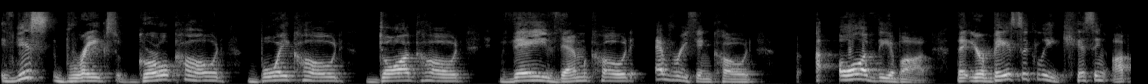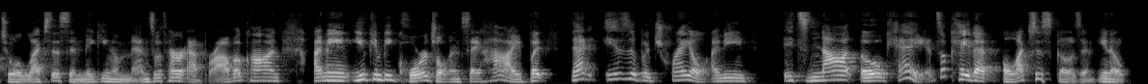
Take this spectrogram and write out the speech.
this breaks girl code, boy code, dog code, they, them code, everything code, all of the above. That you're basically kissing up to Alexis and making amends with her at BravoCon. I mean, you can be cordial and say hi, but that is a betrayal. I mean, it's not okay. It's okay that Alexis goes and, you know,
